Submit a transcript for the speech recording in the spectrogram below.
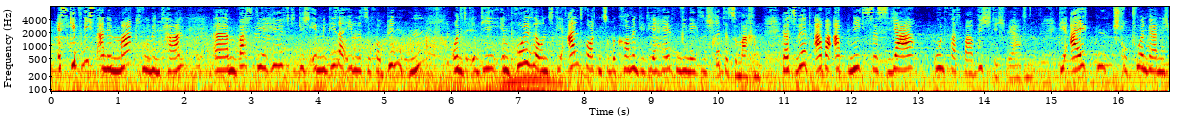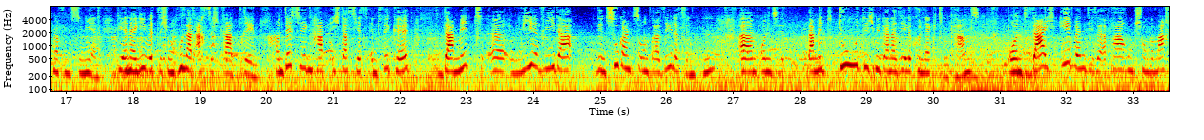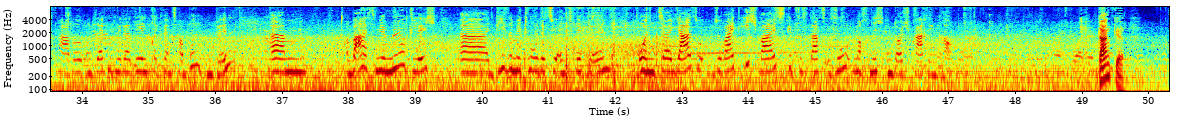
es gibt nichts an dem Markt momentan, ähm, was dir hilft, dich eben mit dieser Ebene zu verbinden und die Impulse und die Antworten zu bekommen, die dir helfen, die nächsten Schritte zu machen. Das wird aber ab nächstes Jahr unfassbar wichtig werden. Die alten Strukturen werden nicht mehr funktionieren. Die Energie wird sich um 180 Grad drehen. Und deswegen habe ich das jetzt entwickelt, damit äh, wir wieder den Zugang zu unserer Seele finden ähm, und damit du dich mit deiner Seele connecten kannst. Und da ich eben diese Erfahrung schon gemacht habe und sehr gut mit der Seelenfrequenz verbunden bin, ähm, war es mir möglich, äh, diese Methode zu entwickeln. Und äh, ja, so, soweit ich weiß, gibt es das so noch nicht im deutschsprachigen Raum. Danke.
